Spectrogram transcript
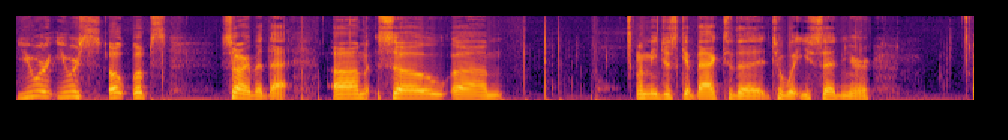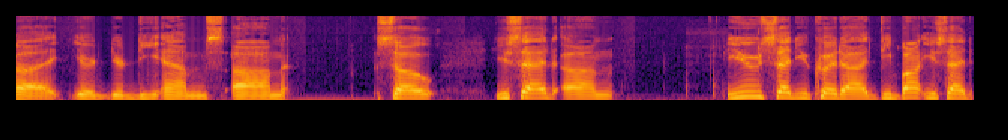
you were you were oh whoops, sorry about that. Um, so um, let me just get back to the to what you said in your uh your your DMs. Um, so you said um you said you could uh debunk. You said.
